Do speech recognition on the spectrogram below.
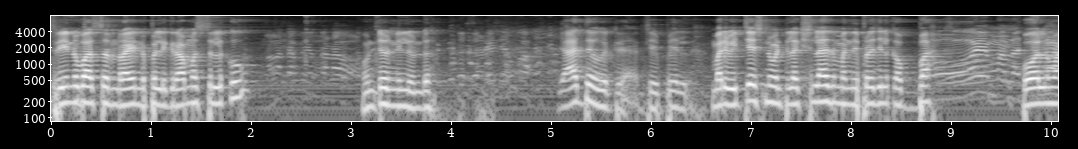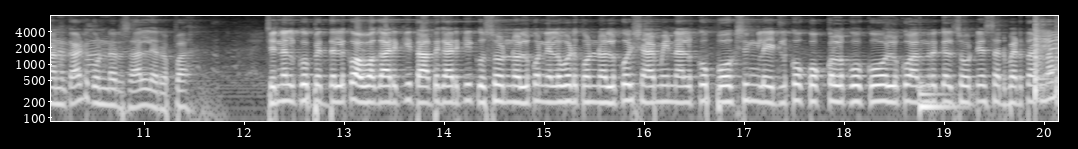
శ్రీనివాసన్ రాయనపల్లి గ్రామస్తులకు ఉంటే నీళ్ళుండు యాదే ఒకటి చెప్పేది. మరి ఇచ్చేసినటువంటి లక్షలాది మంది ప్రజలకు అబ్బా పోలమాన్ కాటికి ఉన్నారు సాలేరప్ప చిన్నలకు పెద్దలకు అవ్వగారికి తాతగారికి కుసోన్నోళ్ళకు నిలబడుకున్నోళ్ళకు షామీనాలకు పోక్సింగ్ లైట్లకు కుక్కలకు కోళ్ళకు అందరికి కలిసి ఒకటేసారి పెడతాం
